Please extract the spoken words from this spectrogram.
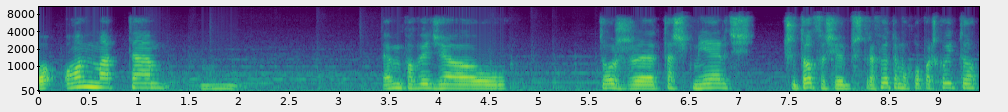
Bo on ma tam, mm, ja bym powiedział, to, że ta śmierć, czy to, co się przytrafiło temu chłopaczkowi, to,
